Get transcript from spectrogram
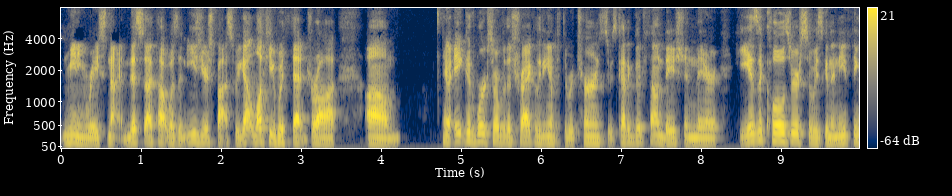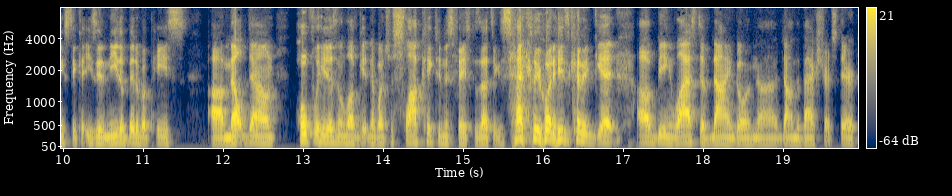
meaning race nine. This I thought was an easier spot, so we got lucky with that draw. Um, you know, eight good works over the track leading up to the return, so he's got a good foundation there. He is a closer, so he's going to need things to. He's going to need a bit of a pace uh, meltdown. Hopefully, he doesn't love getting a bunch of slop kicked in his face because that's exactly what he's going to get uh, being last of nine going uh, down the backstretch there.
